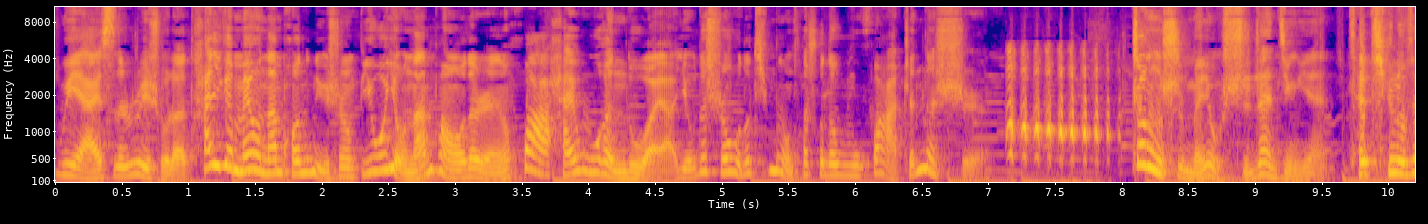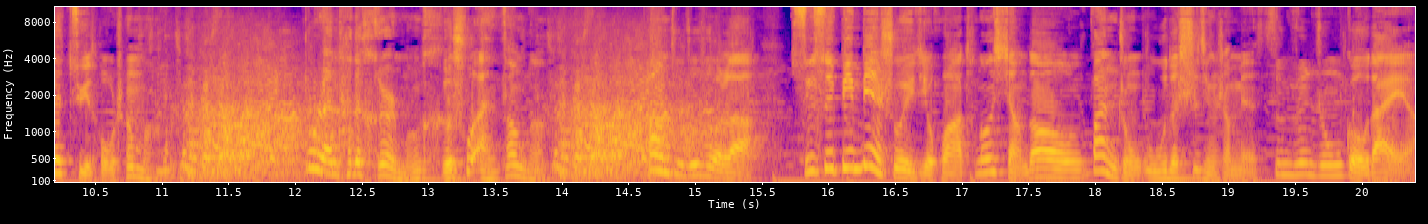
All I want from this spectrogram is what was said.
V S 瑞说了，她一个没有男朋友的女生，比我有男朋友的人话还污很多呀，有的时候我都听不懂她说的污话，真的是。正是没有实战经验，才停留在嘴头上吗？不然他的荷尔蒙何处安放啊？胖猪猪说了，随随便便说一句话，他能想到万种污的事情上面，分分钟勾带呀。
